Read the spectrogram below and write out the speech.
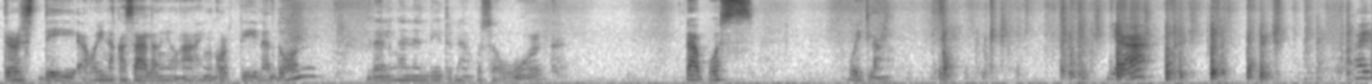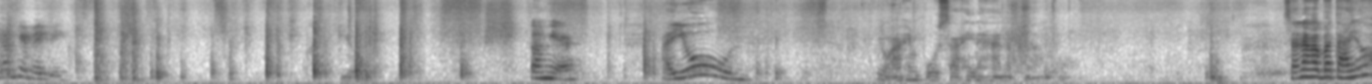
Thursday, ako'y nakasalang yung aking kortina doon. Dahil nga nandito na ako sa work. Tapos, wait lang. Yeah? Hi, come here, baby. Yun. Come here. Ayun! Yung aking pusa, hinahanap na ako. Sana nga ba tayo?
